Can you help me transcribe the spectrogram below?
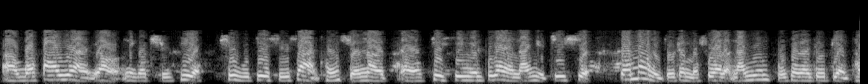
啊，我发愿要那个持戒十五戒十善，同时呢，呃，戒息您不再有男女之事，在梦里就这么说的。南京菩萨呢就点头，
